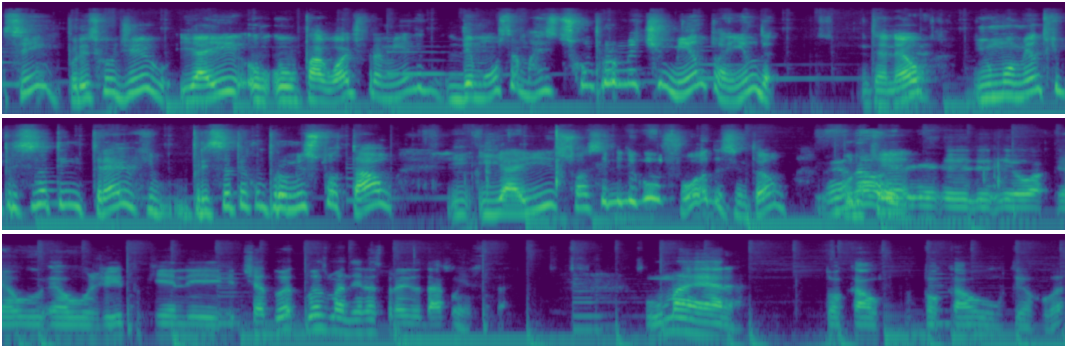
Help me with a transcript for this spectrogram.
Sim, por isso que eu digo. E aí o, o pagode para mim ele demonstra mais descomprometimento ainda. Entendeu? É. Em um momento que precisa ter entrega, que precisa ter compromisso total. E, e aí só se me ligou, foda-se, então. É, porque... Não, ele, ele, ele, é, o, é o jeito que ele. ele tinha duas, duas maneiras para lidar com isso, tá? Uma era tocar o, tocar o terror,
